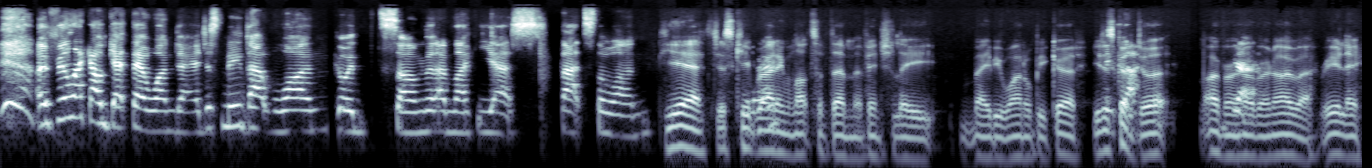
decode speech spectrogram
I feel like I'll get there one day. I just need that one good song that I'm like, yes, that's the one. Yeah, just keep Yeah. writing lots of them. Eventually, maybe one will be good. You just got to do it over and Yeah. over and over, really.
